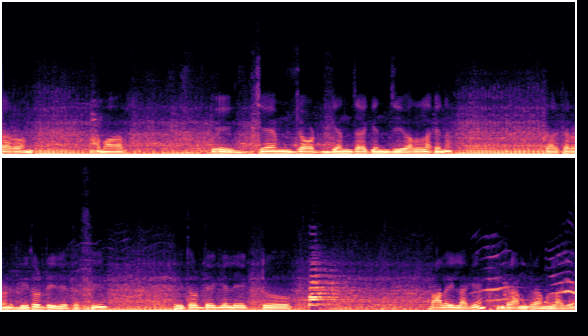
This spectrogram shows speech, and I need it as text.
কারণ আমার এই জ্যাম, জট গেঞ্জা গেঞ্জি ভালো লাগে না। তার কারণে ভিতর দিয়ে যেতেছি ভিতর দিয়ে গেলে একটু ভালোই লাগে, গ্রাম গ্রাম লাগে।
